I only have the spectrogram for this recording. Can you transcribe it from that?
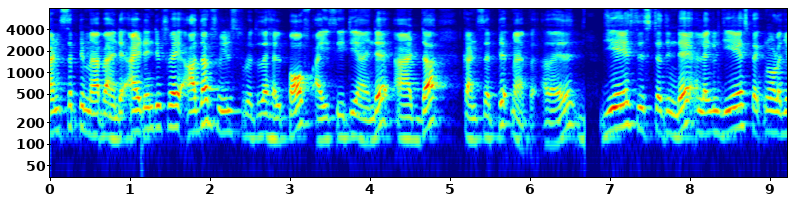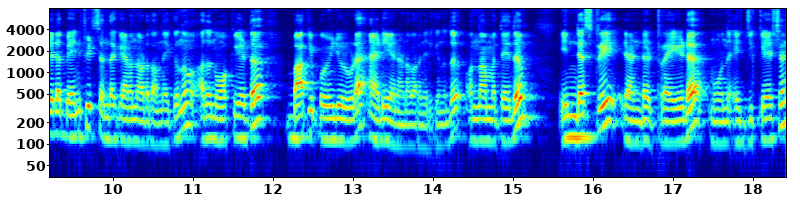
concept map and map other fields with the help of I C T and add the concept map അതായത് ജി എ എസ് സിസ്റ്റത്തിന്റെ അല്ലെങ്കിൽ ജി എസ് ടെക്നോളജിയുടെ ബെനിഫിറ്റ്സ് എന്തൊക്കെയാണെന്ന് അവിടെ തന്നിരിക്കുന്നു അത് നോക്കിയിട്ട് ബാക്കി പോയിന്റുകളൂടെ ആഡ് ചെയ്യാനാണ് പറഞ്ഞിരിക്കുന്നത്. ഒന്നാമത്തേത് ഇൻഡസ്ട്രി രണ്ട് ട്രേഡ് മൂന്ന് എഡ്യൂക്കേഷൻ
